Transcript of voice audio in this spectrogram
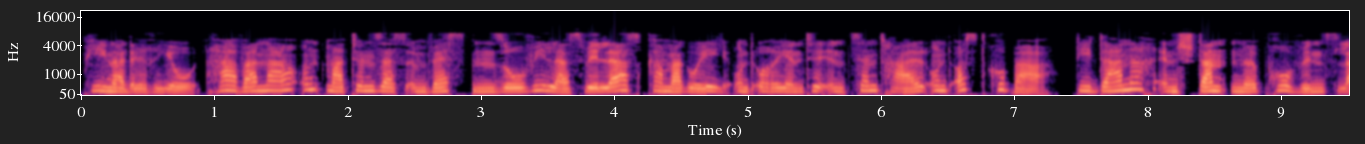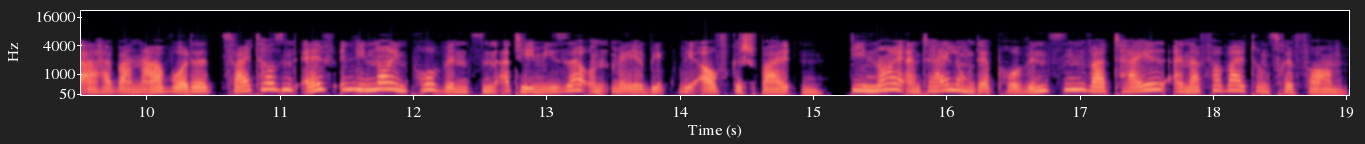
Pinar del Río, Havanna und Matanzas im Westen sowie Las Villas Camagüey und Oriente in Zentral- und Ostkuba. Die danach entstandene Provinz La Habana wurde 2011 in die neuen Provinzen Artemisa und Mayabeque aufgespalten die Neueinteilung der Provinzen war Teil einer Verwaltungsreform,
